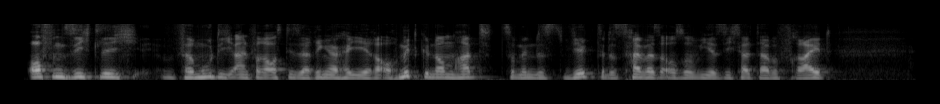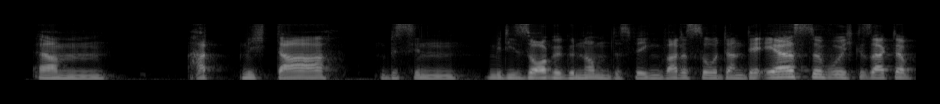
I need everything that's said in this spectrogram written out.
offensichtlich vermutlich einfach aus dieser Ringerkarriere auch mitgenommen hat. Zumindest wirkte das teilweise auch so, wie er sich halt da befreit. Ähm, hat mich da ein bisschen mir die Sorge genommen. Deswegen war das so dann der erste, wo ich gesagt habe,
